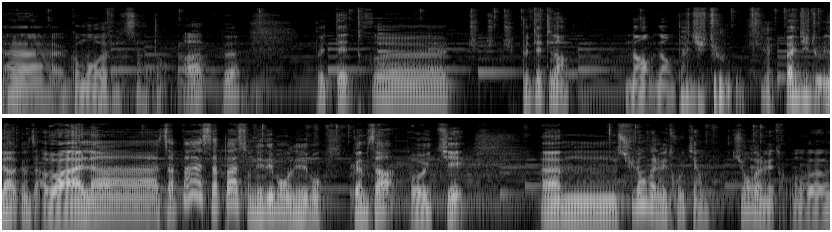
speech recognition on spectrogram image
euh, comment on va faire ça Attends, hop. Peut-être... euh, Peut-être là. Non, non, pas du tout. pas du tout. Là, comme ça. Voilà. Ça passe, ça passe. On est des bons, on est des bons. Comme ça. Ok. Euh, celui-là, on va le mettre où, tiens? Celui-là, on va le mettre... On va...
